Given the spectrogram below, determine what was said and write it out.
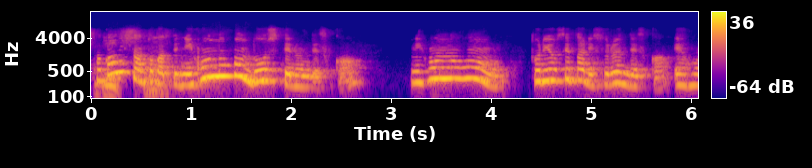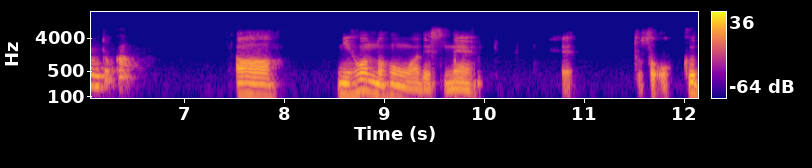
坂口さんとかって日本の本どうしてるんですか？日本の本取り寄せたりするんですか？絵本とか。ああ、日本の本はですね、えっと、そう、送っ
